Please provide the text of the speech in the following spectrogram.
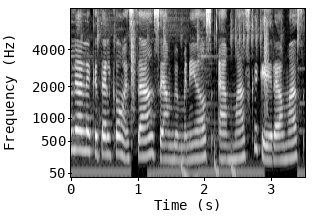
Hola, hola, ¿qué tal? ¿Cómo están? Sean bienvenidos a Más que Dramas.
